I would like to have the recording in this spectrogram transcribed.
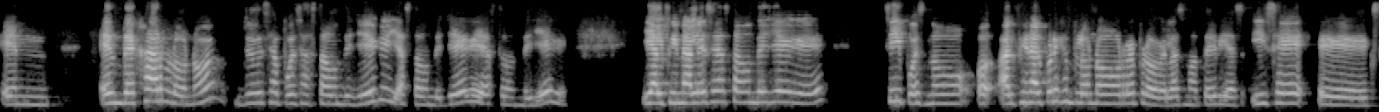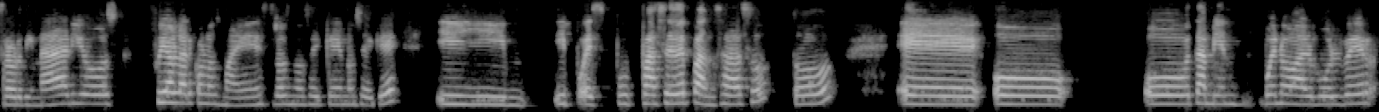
en, en dejarlo, ¿no? Yo decía, pues hasta donde llegue y hasta donde llegue y hasta donde llegue. Y al final ese hasta donde llegue, sí, pues no, al final, por ejemplo, no reprobé las materias, hice eh, extraordinarios, fui a hablar con los maestros, no sé qué, no sé qué, y, y pues pasé de panzazo todo, eh, o, o también, bueno, al volver,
